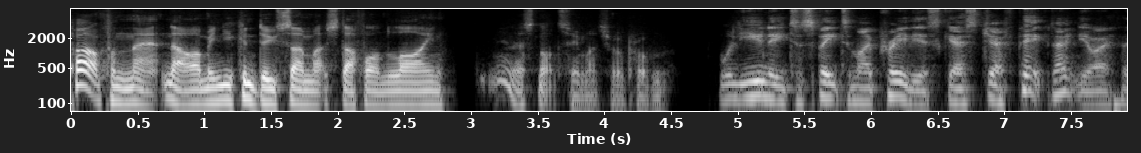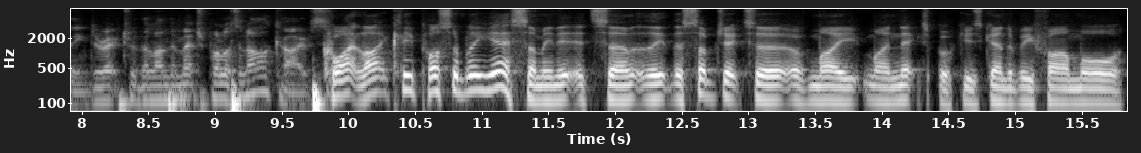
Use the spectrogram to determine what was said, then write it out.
apart from that, no, I mean you can do so much stuff online. You know, it's not too much of a problem. Well, you need to speak to my previous guest, Geoff Pick, don't you? I think, director of the London Metropolitan Archives. Quite likely, possibly, yes. I mean, it's uh, the the subject uh, of my my next book is going to be far more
